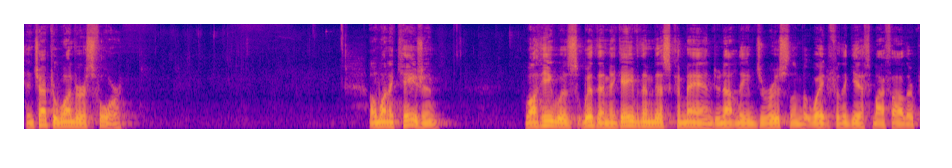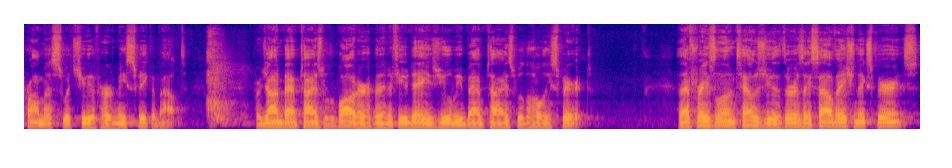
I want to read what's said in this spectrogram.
In chapter 1, verse 4, on one occasion, while he was with them, he gave them this command Do not leave Jerusalem, but wait for the gift my Father promised, which you have heard me speak about. For John baptized with water, but in a few days you will be baptized with the Holy Spirit. And that phrase alone tells you that there is a salvation experience,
